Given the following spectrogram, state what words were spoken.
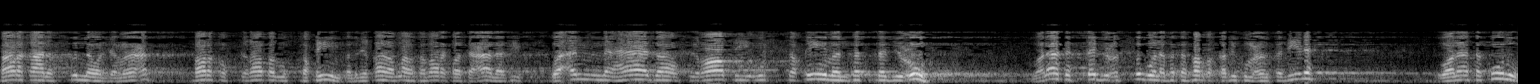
فارق أهل السنة والجماعة فارق الصراط المستقيم الذي قال الله تبارك وتعالى فيه وأن هذا صراطي مستقيما فاتبعوه. ولا تتبعوا السبل فتفرق بكم عن سبيله ولا تكونوا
